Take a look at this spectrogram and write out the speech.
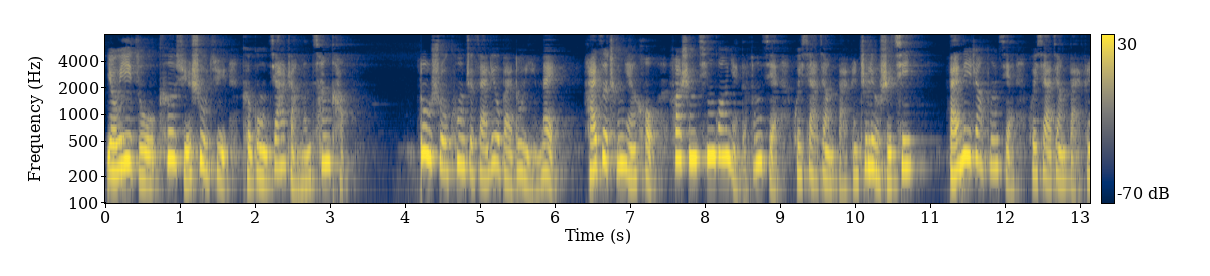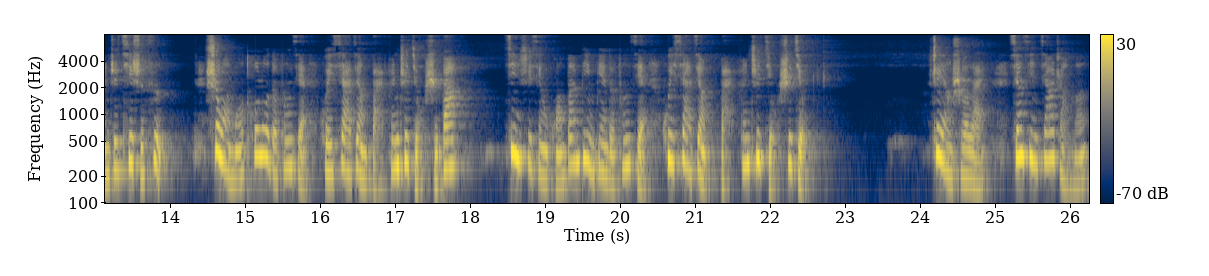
有一组科学数据可供家长们参考：度数控制在六百度以内，孩子成年后发生青光眼的风险会下降百分之六十七，白内障风险会下降百分之七十四，视网膜脱落的风险会下降百分之九十八，近视性黄斑病变的风险会下降百分之九十九。这样说来，相信家长们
